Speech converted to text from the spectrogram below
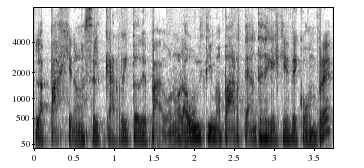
la página donde está el carrito de pago, ¿no? La última parte antes de que el cliente compre.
